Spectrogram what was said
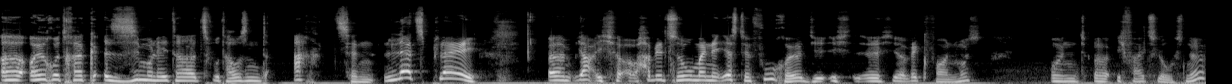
äh, Eurotruck Simulator 2018 Let's Play. Ähm, ja, ich äh, habe jetzt so meine erste Fuhre, die ich äh, hier wegfahren muss. Und äh, ich fahre jetzt los, ne?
